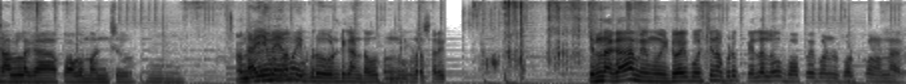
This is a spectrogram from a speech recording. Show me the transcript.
చల్లగా పొగ మంచు. టైం ఏమో ఇప్పుడు ఒంటి గంట అవుతుంది. కూడా సరిగ్గా ఇందాక మేము ఇటువైపు వచ్చినప్పుడు పిల్లలు బొప్పాయి పండ్లు పట్టుకొని ఉన్నారు.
